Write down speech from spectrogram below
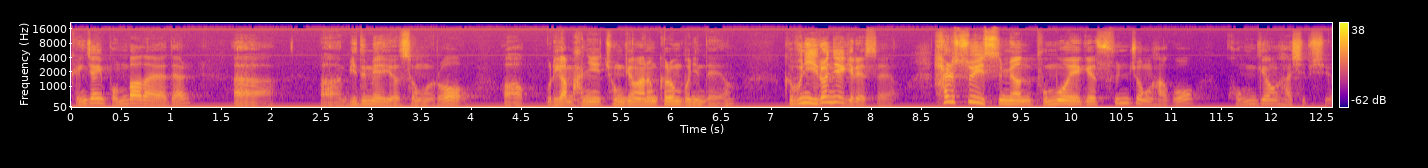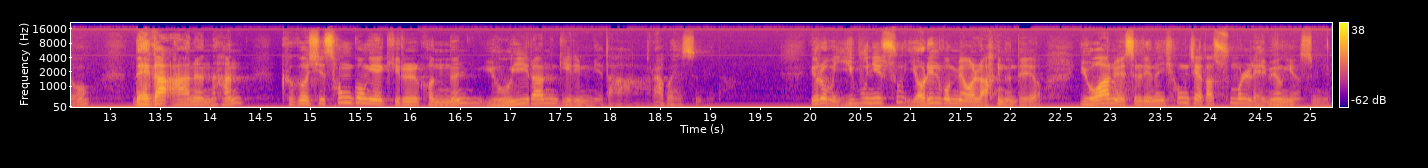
굉장히 본받아야 될 어, 어, 믿음의 여성으로 어, 우리가 많이 존경하는 그런 분인데요. 그분이 이런 얘기를 했어요. 할 수 있으면 부모에게 순종하고 공경하십시오. 내가 아는 한 그것이 성공의 길을 걷는 유일한 길입니다. 라고 했습니다. 여러분, 이분이 17명을 낳았는데요. 요한 웨슬리는 형제가 24명이었습니다.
